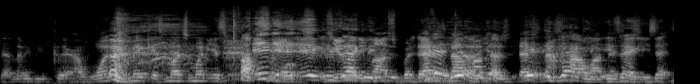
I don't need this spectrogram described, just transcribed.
that, let me be clear. I want to make as much money as possible. it, it, exactly, but that is not my. That's not exactly, how I exactly. That,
